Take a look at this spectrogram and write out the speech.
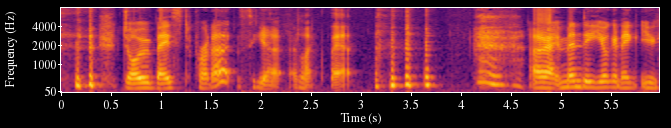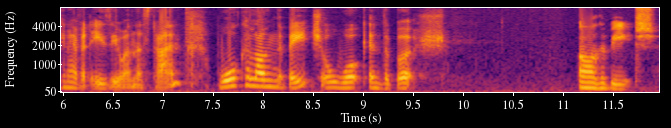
Dough based products? Yeah, I like that. All right, Mindy, you're gonna you can have an easy one this time. Walk along the beach or walk in the bush? Oh, the beach.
